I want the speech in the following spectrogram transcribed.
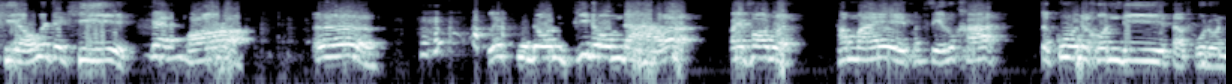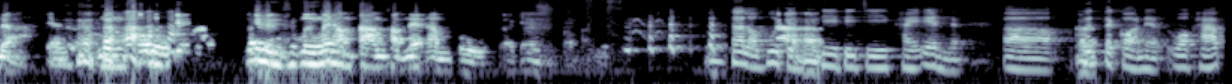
เขียวเพื่อจะคีย์แค่นั้นพอ เออ แล้วกูโดนพี่โดมด่าว่า ไป forward ทำไมมันเสียลูกค้า แต่กูเป็นคนดีแต่กูโดนด่าแค่นั้นมึงเขามึงไม่ถึงมึงไม่ทำตามคำแนะนำกูโอเคประมาณนี้ถ้าเราพูดถึงอ่า TCG Client เนี่ยเอ่อ คือแต่ก่อนเนี่ย Warcraft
